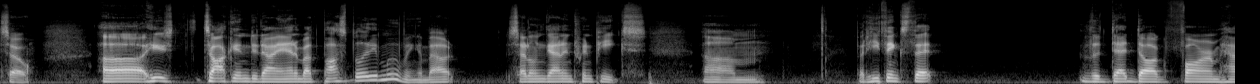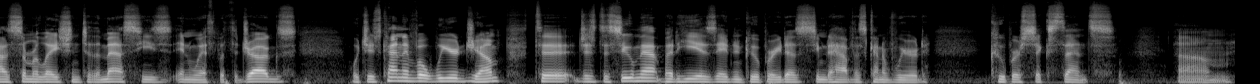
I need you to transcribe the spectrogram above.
So uh, he's talking to Diane about the possibility of moving, about settling down in Twin Peaks. Um, but he thinks that the dead dog farm has some relation to the mess he's in with with the drugs, which is kind of a weird jump to just assume that, but he is Agent Cooper. He does seem to have this kind of weird Cooper sixth sense. Um,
